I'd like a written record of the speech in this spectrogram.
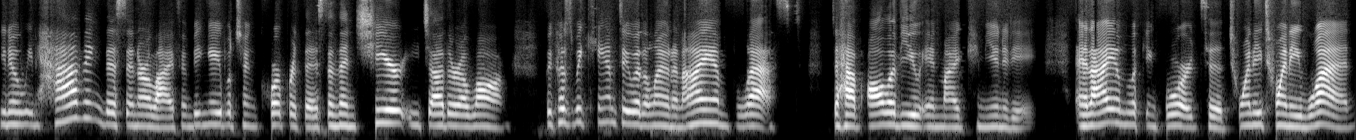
You know, we having this in our life and being able to incorporate this and then cheer each other along because we can't do it alone. And I am blessed to have all of you in my community. And I am looking forward to 2021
